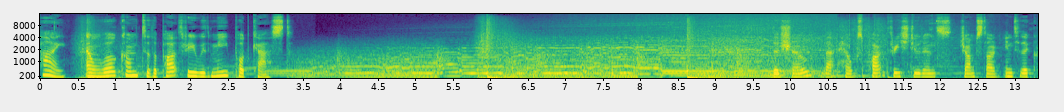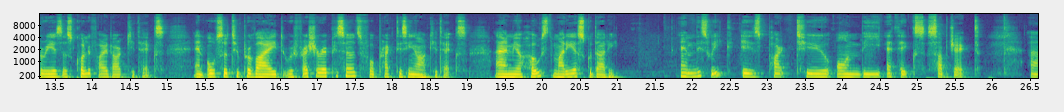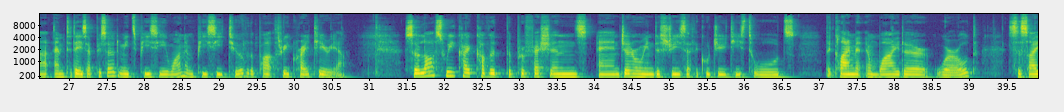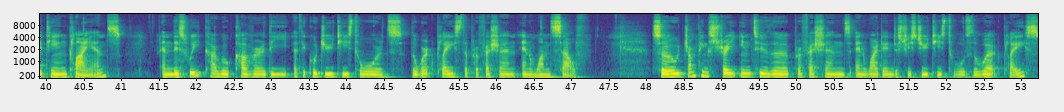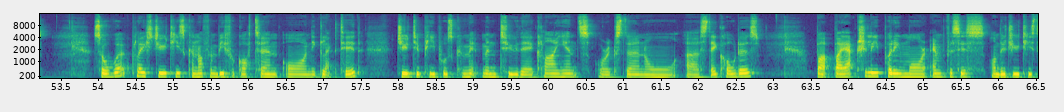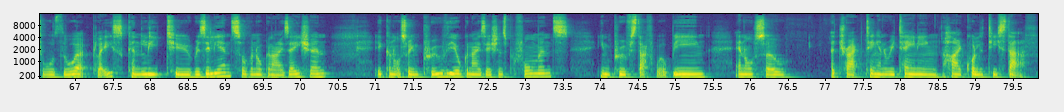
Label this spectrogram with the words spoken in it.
Hi, and welcome to the Part 3 with Me podcast. The show that helps Part 3 students jumpstart into their careers as qualified architects and also to provide refresher episodes for practicing architects. I am your host, Maria Scudari. And this week is part 2 on the ethics subject. Uh, and today's episode meets PC1 and PC2 of the Part 3 criteria. So, last week I covered the professions and general industry's ethical duties towards the climate and wider world, society and clients. And this week I will cover the ethical duties towards the workplace, the profession, and oneself. So, jumping straight into the professions and wider industry's duties towards the workplace. So, workplace duties can often be forgotten or neglected due to people's commitment to their clients or external uh, stakeholders. But by actually putting more emphasis on the duties towards the workplace, can lead to resilience of an organization. It can also improve the organization's performance, improve staff well being, and also attracting and retaining high quality staff.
